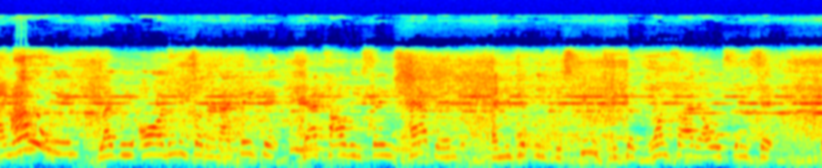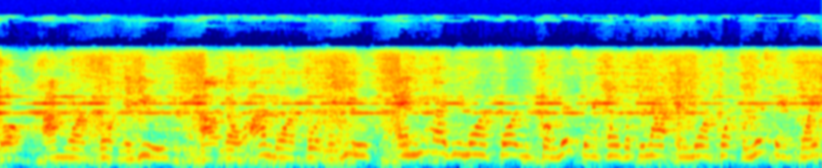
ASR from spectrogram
I know. I'm saying like we all need each other, and I think that that's how these things happen, and you get these disputes because one side always thinks that, well, I'm more important than you. Uh, no, I'm more important than you, and you might be more important from this standpoint, but you're not, and more important from this standpoint.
